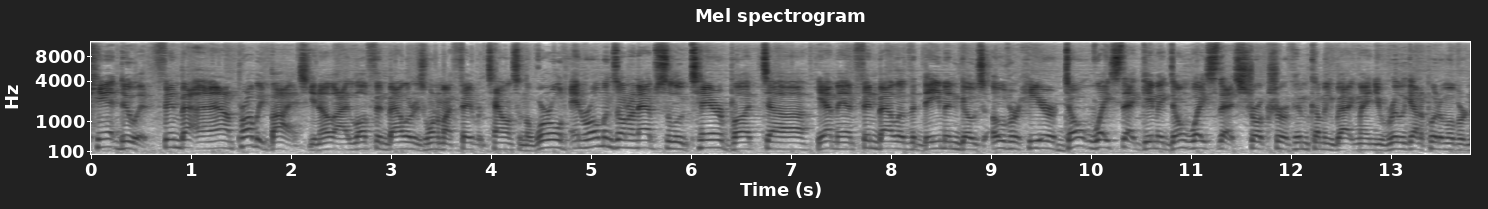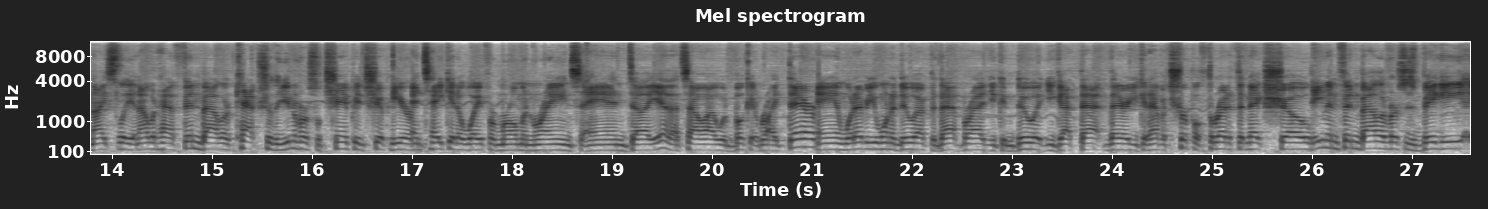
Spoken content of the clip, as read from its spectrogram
can't do it. Finn Balor, and I'm probably biased, you know? I love Finn Balor. He's one of my favorite talents in the world, and Roman's on an absolute tear, but, uh, yeah, man, Finn Balor, the Demon, goes over here. Don't waste that gimmick. Don't waste that structure of him coming back, man. You really got to put him over nicely, and I would have Finn Balor capture the Universal Championship here and take it away from Roman Reigns, and, uh, yeah, that's how I would book it right there, and whatever you want to do after that, Brad, you can do it. You got that there. You can have a triple threat at the next show. Demon Finn Balor versus Big E.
